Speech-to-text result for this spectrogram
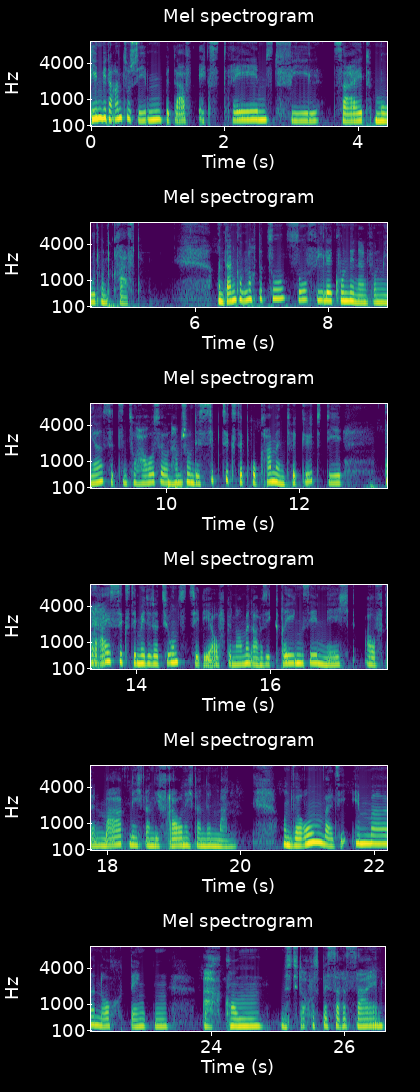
Den wieder anzuschieben bedarf extremst viel Zeit, Mut und Kraft. Und dann kommt noch dazu, so viele Kundinnen von mir sitzen zu Hause und haben schon das 70. Programm entwickelt, die 30. Meditations-CD aufgenommen, aber sie kriegen sie nicht auf den Markt, nicht an die Frau, nicht an den Mann. Und warum? Weil sie immer noch denken, ach komm, müsste doch was Besseres sein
